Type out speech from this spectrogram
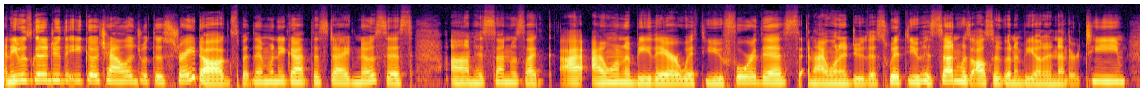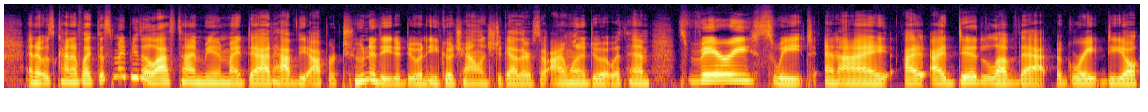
and he was going to do the eco challenge with the stray dogs. But then when he got this diagnosis, um, his son was like, "I, I want to be there with you for this, and I want to do this with you." His son was also going to be on another team, and it was kind of like this might be the last time me and my dad have the opportunity to do an eco challenge together. So I want to do it with him. It's very sweet, and I I I did love that a great deal.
